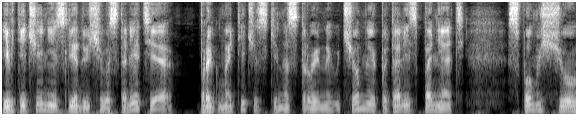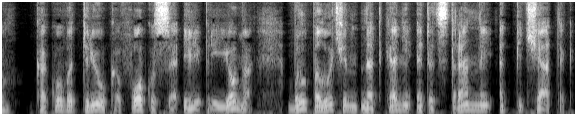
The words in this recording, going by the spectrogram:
и в течение следующего столетия прагматически настроенные ученые пытались понять, с помощью какого трюка, фокуса или приема был получен на ткани этот странный отпечаток,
